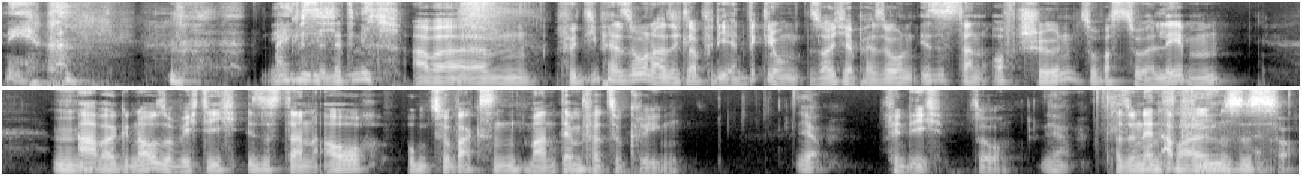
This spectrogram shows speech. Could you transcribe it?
nee. Eigentlich nicht. nicht. Aber ähm, für die Person, also ich glaube, für die Entwicklung solcher Personen ist es dann oft schön, sowas zu erleben. Mhm. Aber genauso wichtig ist es dann auch, um zu wachsen, mal einen Dämpfer zu kriegen. Ja. Finde ich. So. Ja. Also nicht vor allem ist es einfach.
